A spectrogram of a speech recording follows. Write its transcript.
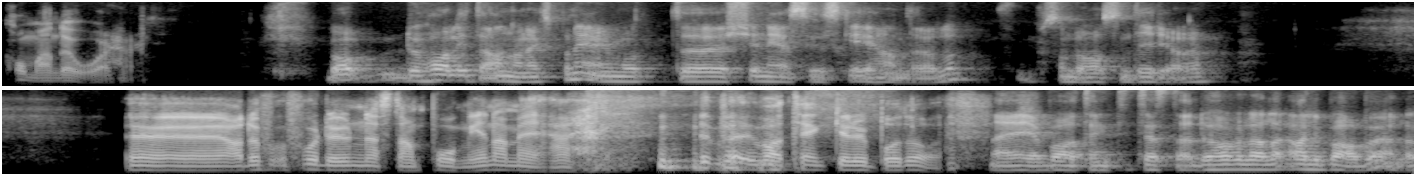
kommande år här. Du har lite annan exponering mot kinesisk e-handel eller? Som du har sedan tidigare? Eh, ja, då får du nästan påminna mig här. Vad tänker du på då? Nej, jag bara tänkte testa. Du har väl Alibaba eller?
